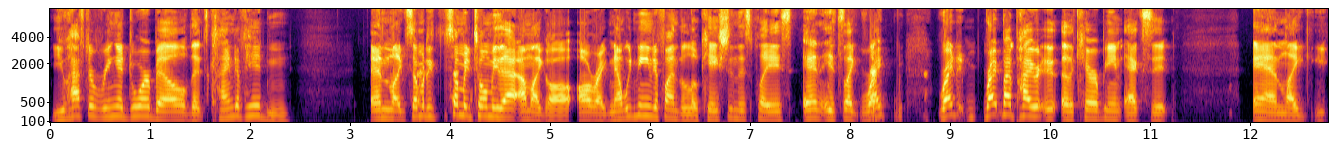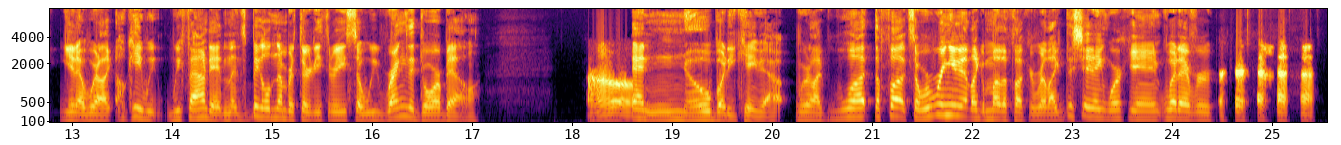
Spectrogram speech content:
You have to ring a doorbell that's kind of hidden. And like somebody somebody told me that I'm like, oh, all right. Now we need to find the location of this place, and it's like right right right by Pirate of the Caribbean exit. And like you know, we're like, okay, we we found it, and it's big old number thirty three. So we rang the doorbell, oh, and nobody came out. We're like, what the fuck? So we're ringing it like a motherfucker. We're like, this shit ain't working. Whatever.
